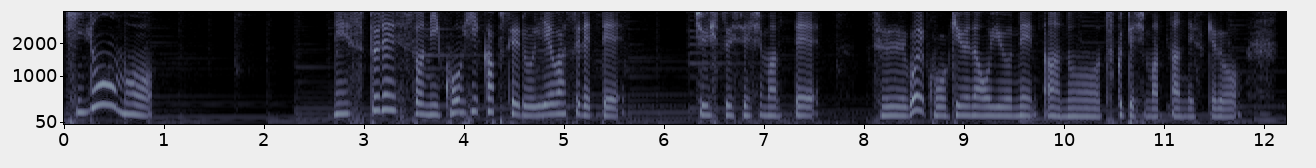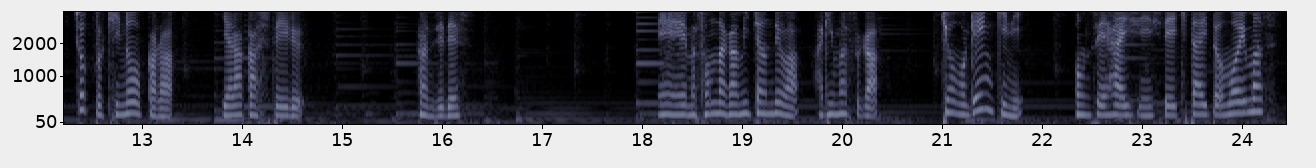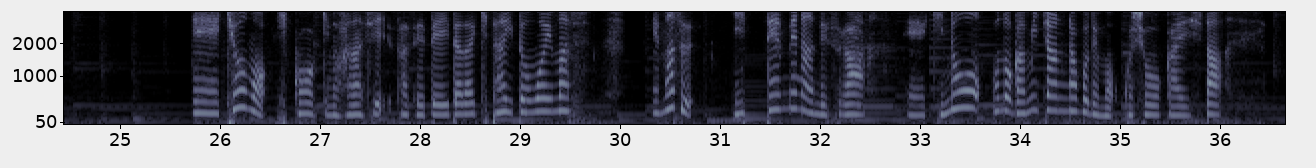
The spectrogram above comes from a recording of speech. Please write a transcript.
昨日も、ネスプレッソにコーヒーカプセルを入れ忘れて抽出してしまって、すごい高級なお湯をね、あのー作ってしまったんですけど、ちょっと昨日からやらかしている感じです。えー、まあそんなガミちゃんではありますが、今日も元気に音声配信していきたいと思います。えー、今日も飛行機の話させていただきたいと思います。えーまず、1点目なんですが、えー昨日このガミちゃんラボでもご紹介した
